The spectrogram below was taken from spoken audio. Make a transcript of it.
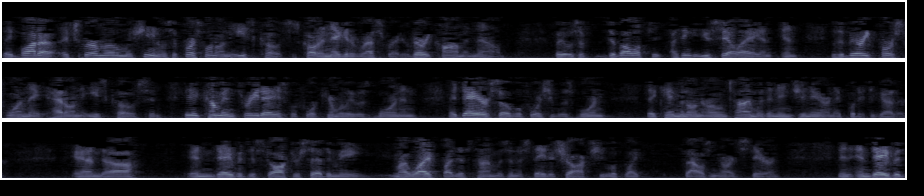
they bought an experimental machine. It was the first one on the East Coast. It's called a negative respirator. Very common now, but it was a, developed, I think, at UCLA, and, and was the very first one they had on the East Coast. And it had come in three days before Kimberly was born, and a day or so before she was born, they came in on their own time with an engineer and they put it together. And uh, and David, this doctor, said to me, my wife by this time was in a state of shock. She looked like a thousand yard stare. And and, and David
